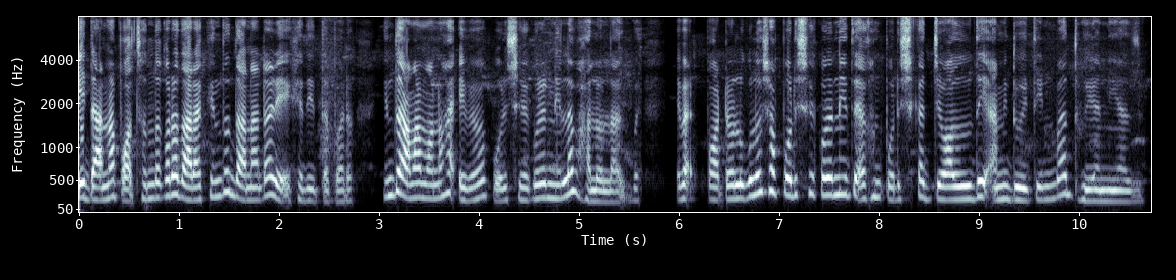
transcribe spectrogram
এই দানা পছন্দ করো, তারা কিন্তু দানাটা রেখে দিতে পারো। কিন্তু আমার মনে হয় এভাবে পরিষ্কার করে নিলে ভালো লাগবে। এবার পটলগুলো সব পরিষ্কার করে নিতে এখন পরিষ্কার জল দিয়ে আমি দুই তিনবার ধুয়ে নিয়ে আসব।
